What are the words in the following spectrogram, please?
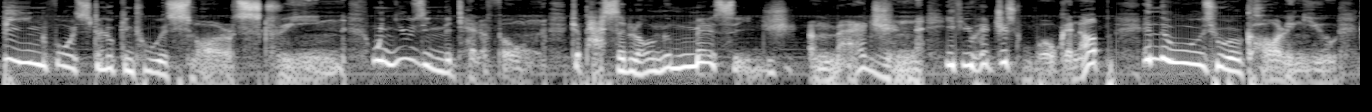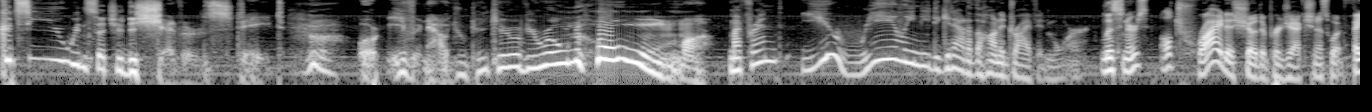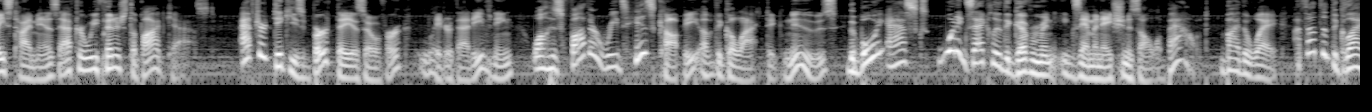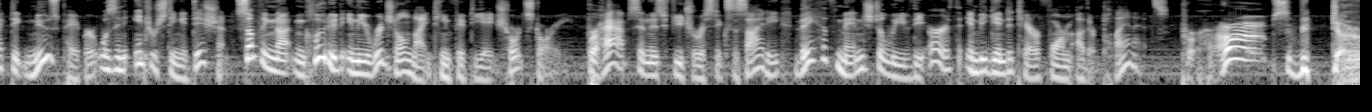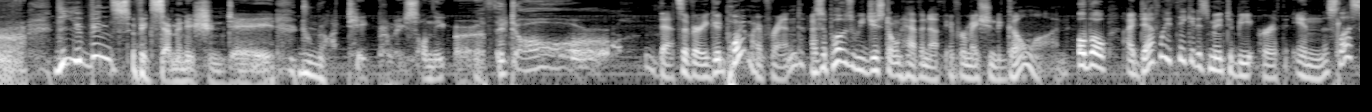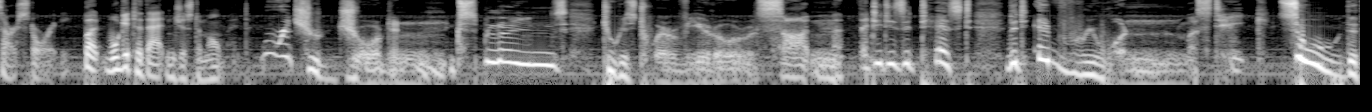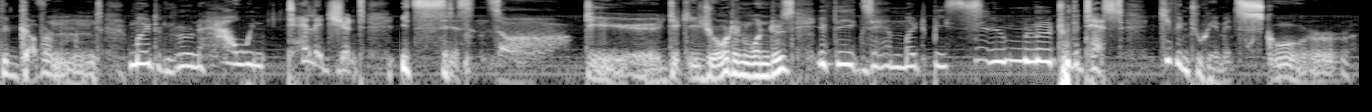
Being forced to look into a small screen when using the telephone to pass along a message. Imagine if you had just woken up and those who are calling you could see you in such a disheveled state. Or even how you take care of your own home. My friend, you really need to get out of the haunted drive-in more. Listeners, I'll try to show the projectionist what FaceTime is after we finish the podcast. After Dickie's birthday is over, later that evening, while his father reads his copy of the Galactic News, the boy asks what exactly the government examination is all about. By the way, I thought that the Galactic newspaper was an interesting addition, something not included in the original 1958 short story. Perhaps in this futuristic society, they have managed to leave the Earth and begin to terraform other planets. Perhaps, Victor, the events of Examination Day do not take place on the Earth at all. That's a very good point, my friend. I suppose we just don't have enough information to go on. Although, I definitely think it is meant to be Earth in the Slesar story. But we'll get to that in just a moment. Richard Jordan explains to his 12 year old son that it is a test that everyone must take so that the government might learn how intelligent its citizens are. Dear Dickie Jordan wonders if the exam might be similar to the test given to him at school.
